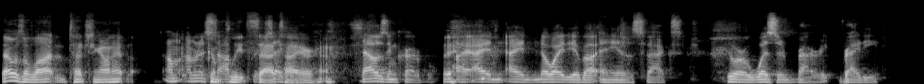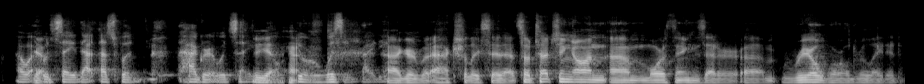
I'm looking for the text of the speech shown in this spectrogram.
that was a lot touching on it. I'm, I'm going to stop. Complete you for a second. satire. That was incredible. I, I, had, I had no idea about any of those facts. You're a wizard, Brady. I, w- I would say that. That's what Hagrid would say. Yeah. You're, you're a wizard, Brady. Hagrid would actually say that. So, touching on um, more things that are um, real world related,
